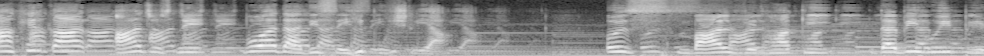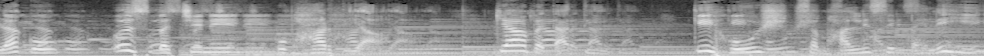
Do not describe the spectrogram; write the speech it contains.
आखिरकार आज उसने बुआ दादी से ही पूछ लिया। उस बाल विधवा की दबी हुई पीड़ा को उस बच्चे ने उभार दिया। क्या बताती कि होश संभालने से पहले ही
